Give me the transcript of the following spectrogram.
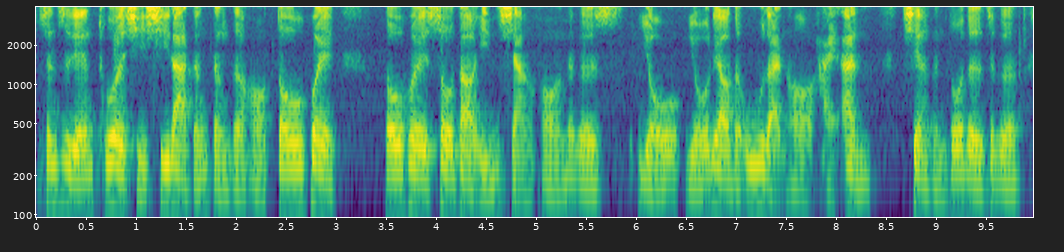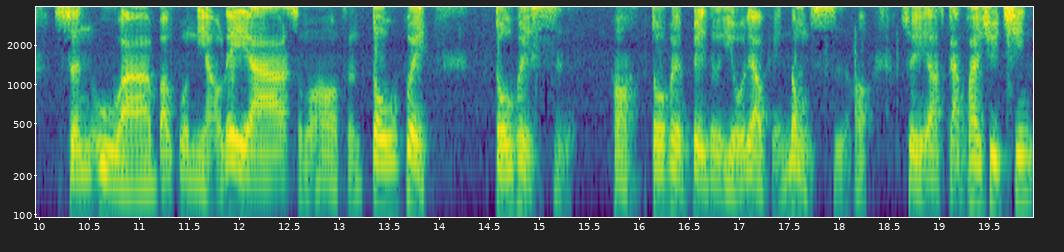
甚至连土耳其、希腊等等的哈都会。都会受到影响哦，那个油油料的污染哦，海岸现很多的这个生物啊，包括鸟类啊什么哦，可能都会都会死哦，都会被这个油料给弄死哦，所以要赶快去清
